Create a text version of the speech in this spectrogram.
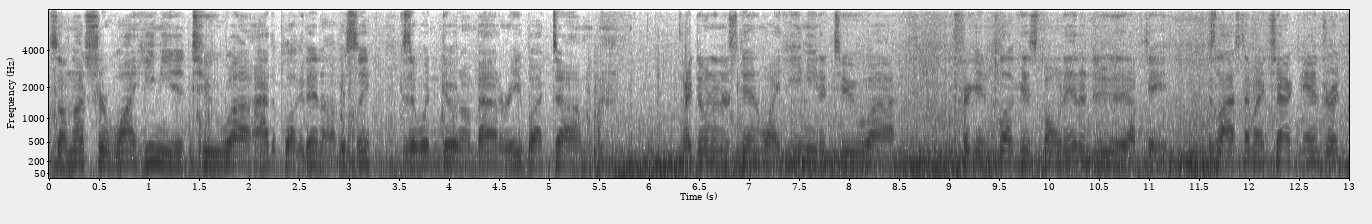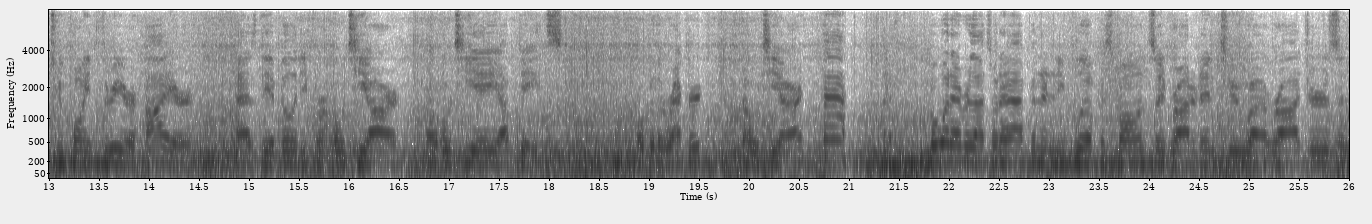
So I'm not sure why he needed to, uh, I had to plug it in obviously, because I wouldn't do it on battery, but um, I don't understand why he needed to uh, friggin' plug his phone in and do the update. Because last time I checked, Android 2.3 or higher has the ability for OTR or OTA updates over the record. OTR. But whatever, that's what happened, and he blew up his phone, so he brought it into uh, Rogers, and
